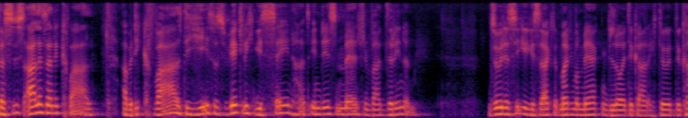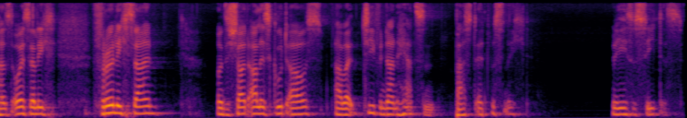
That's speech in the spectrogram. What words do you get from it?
das ist alles eine Qual. Aber die Qual, die Jesus wirklich gesehen hat in diesem Menschen, war drinnen. Und so wie der Sieger gesagt hat, manchmal merken die Leute gar nicht. Du, du kannst äußerlich fröhlich sein, und es schaut alles gut aus, aber tief in deinem Herzen passt etwas nicht. Und Jesus sieht es.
